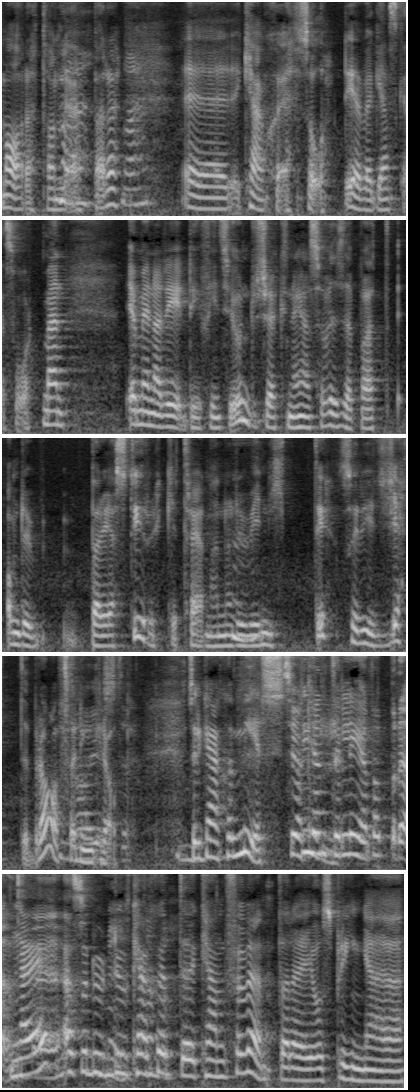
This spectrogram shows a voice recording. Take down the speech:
maratonlöpare. Nej, Eh, kanske så, det är väl ganska svårt. Men jag menar det, det finns ju undersökningar som visar på att om du börjar styrketräna när du är 90 så är det jättebra för Mm. Ja, din kropp. det. Så det kanske är mer Så jag kan inte leva på den Nej, eh, alltså du, du kanske inte kan förvänta dig att springa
